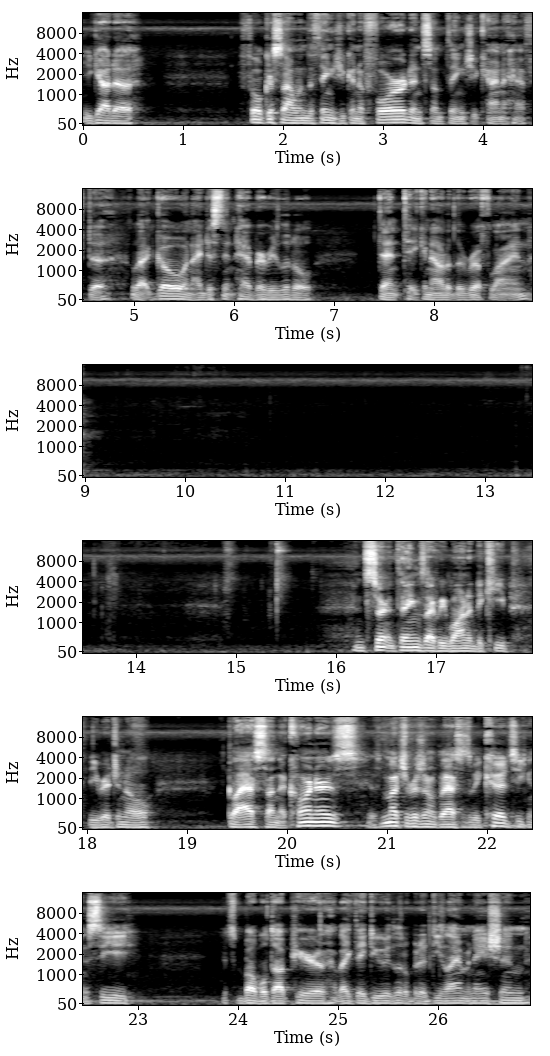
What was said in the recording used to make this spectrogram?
you gotta focus on the things you can afford and some things you kind of have to let go, and I just didn't have every little dent taken out of the roof line. And certain things like we wanted to keep the original glass on the corners, as much original glass as we could so you can see it's bubbled up here like they do a little bit of delamination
